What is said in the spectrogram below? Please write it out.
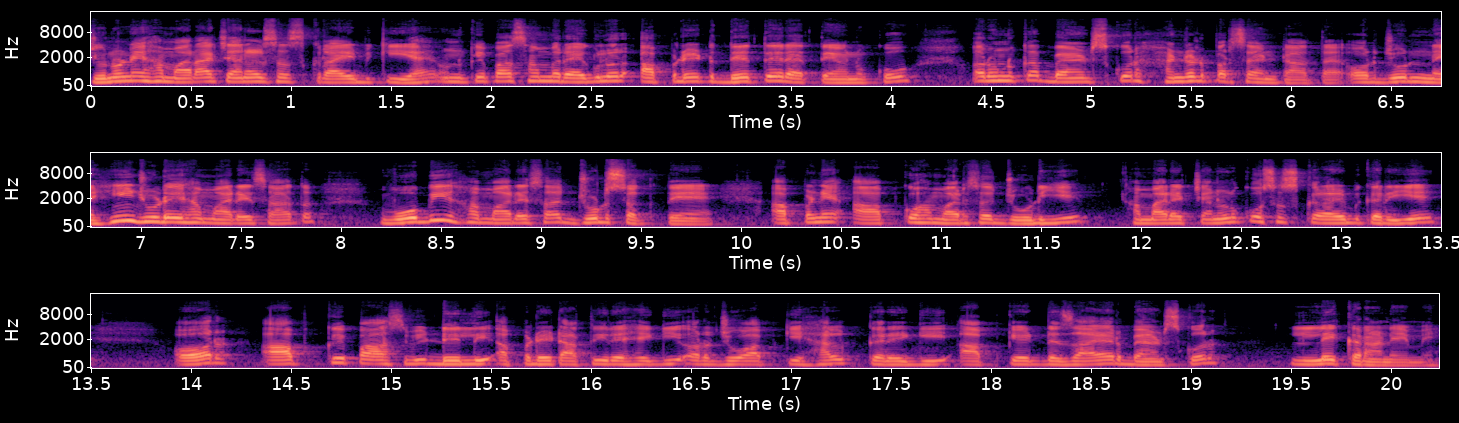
जिन्होंने हमारा चैनल सब्सक्राइब किया है, उनके पास हम रेगुलर अपडेट देते रहते हैं उनको, और उनका बैंड स्कोर हंड्रेड परसेंट आता है। और जो नहीं जुड़े हमारे साथ, वो भी हमारे साथ जुड़ सकते हैं। अपने आप को हमारे साथ जोड़िए, हमारे चैनल को सब्सक्राइब करिए और आपके पास भी डेली अपडेट आती रहेगी और जो आपकी हेल्प करेगी आपके डिज़ायर बैंड्स को लेकर आने में।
